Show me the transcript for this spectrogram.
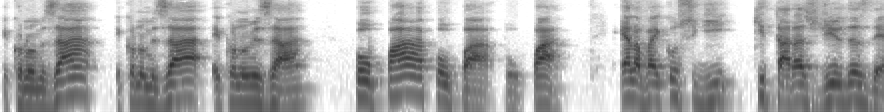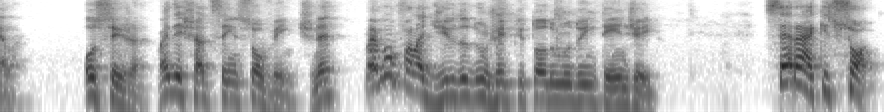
economizar, economizar, economizar, poupar, poupar, poupar, ela vai conseguir quitar as dívidas dela. Ou seja, vai deixar de ser insolvente, né? Mas vamos falar dívida de um jeito que todo mundo entende aí. Será que só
